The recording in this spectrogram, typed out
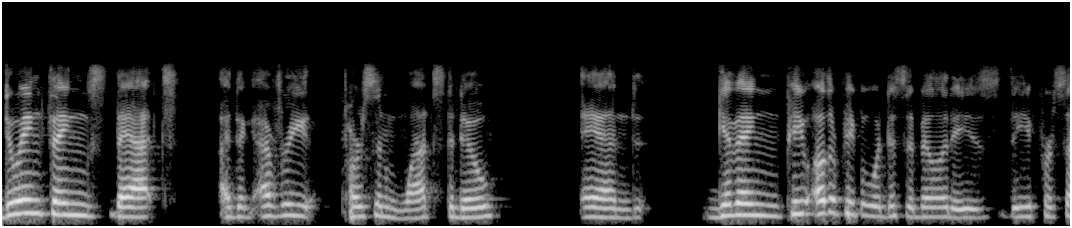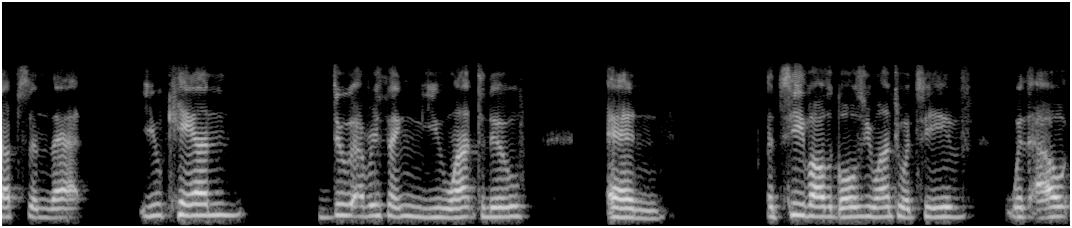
doing things that I think every person wants to do, and giving pe- other people with disabilities the perception that you can do everything you want to do and achieve all the goals you want to achieve without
